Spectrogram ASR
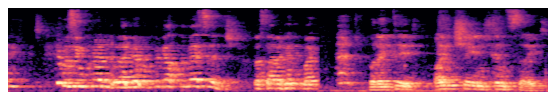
left. It was incredible. I never forgot the message. That's not a hint, Mike. But I did. I changed inside.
